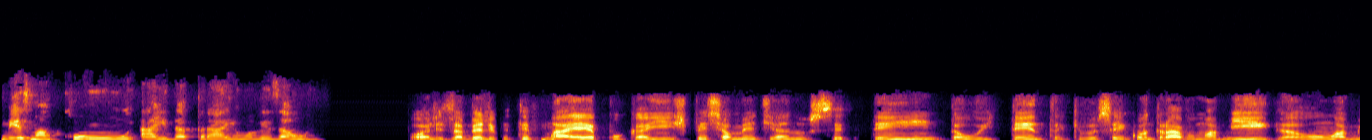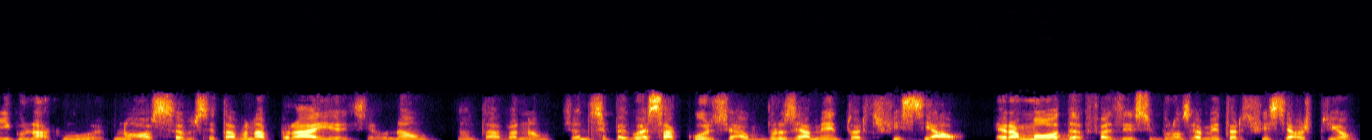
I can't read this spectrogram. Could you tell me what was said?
mesmo com a ida à praia uma vez ao ano. Olha, Isabelle, teve uma época aí, especialmente anos 70, 80, que você encontrava uma amiga ou um amigo na rua. Nossa, você estava na praia? Eu, não, não estava não. De onde você pegou essa cor? Disse, ah, o bronzeamento artificial. Era moda fazer esse bronzeamento artificial, tinham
